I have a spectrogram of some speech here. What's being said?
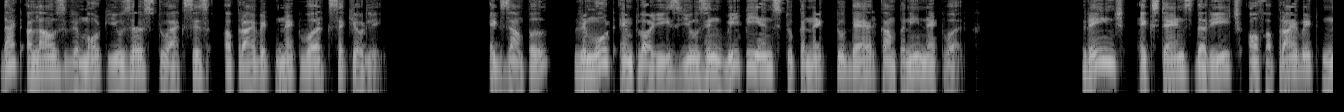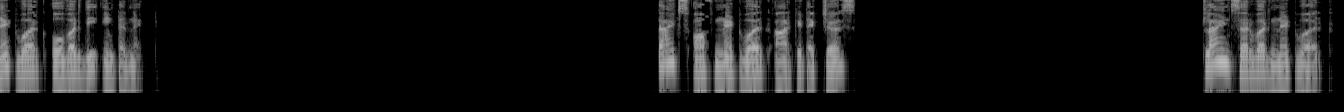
that allows remote users to access a private network securely. Example, remote employees using VPNs to connect to their company network. Range extends the reach of a private network over the Internet. Types of network architectures Client-server network,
